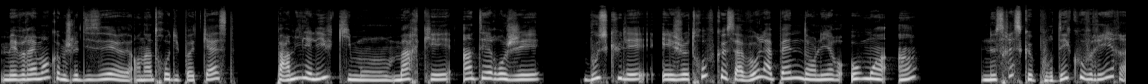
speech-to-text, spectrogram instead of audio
mais vraiment, comme je le disais euh, en intro du podcast, parmi les livres qui m'ont marqué, interrogé, bousculé, et je trouve que ça vaut la peine d'en lire au moins un, ne serait-ce que pour découvrir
